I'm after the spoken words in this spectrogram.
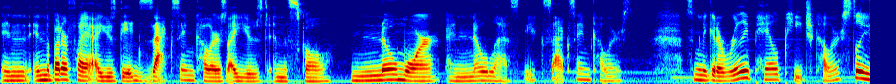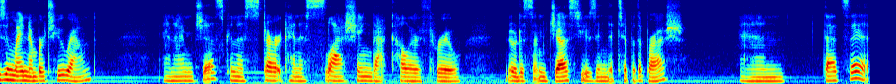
in, in the butterfly, I used the exact same colors I used in the skull. No more and no less, the exact same colors. So I'm going to get a really pale peach color, still using my number two round. And I'm just going to start kind of slashing that color through. Notice I'm just using the tip of the brush and that's it.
